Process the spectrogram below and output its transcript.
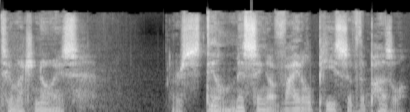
Too much noise. We're still missing a vital piece of the puzzle.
